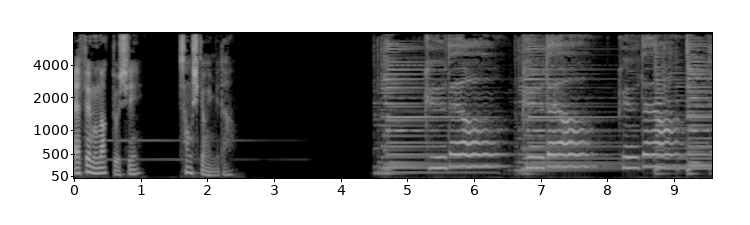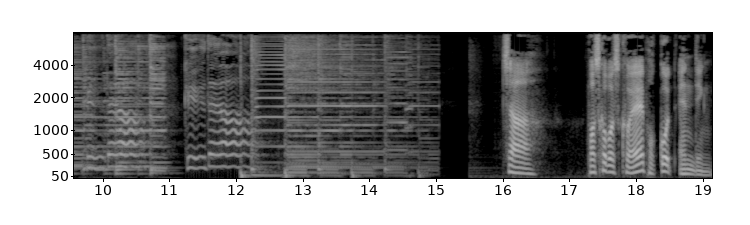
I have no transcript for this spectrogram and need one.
FM 음악 도시 성시경입니다. 그대여 그대여 그대여 그대여 그대여 자, 버스커 버스커의 벚꽃 엔딩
